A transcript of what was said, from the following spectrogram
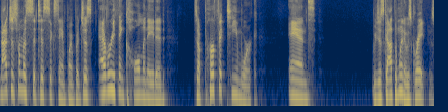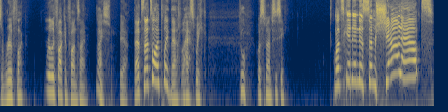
Not just from a statistics standpoint, but just everything culminated to perfect teamwork. And we just got the win. It was great. It was a really fuck, really fucking fun time. Nice. Yeah, that's that's all I played that last week. Cool. Was some MCC. Let's get into some shout outs.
